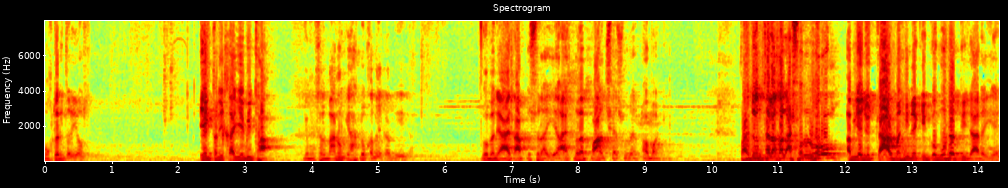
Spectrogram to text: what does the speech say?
मुख्तलि तरीकों से। एक तरीका यह भी था कि मुसलमानों के हाथों कतल कर दिए जाए जो मैंने आयत आपको सुनाई आयत मतलब पाँच छह सुने तोबा की। फैजल अब ये जो चार महीने की इनको मोहलत दी जा रही है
